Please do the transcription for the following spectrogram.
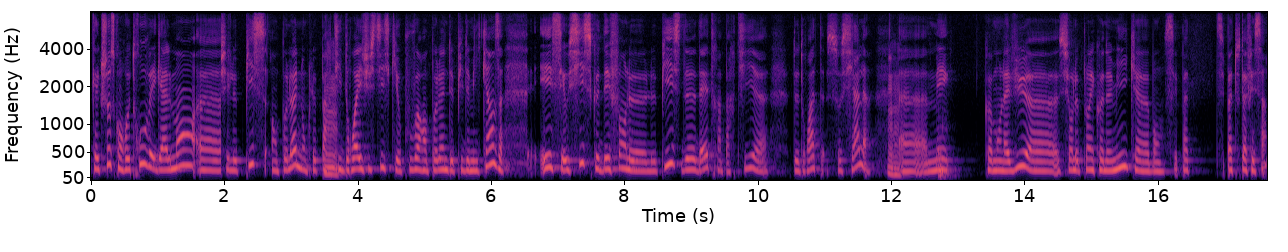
quelque chose qu'on retrouve également euh, chez le PiS en Pologne, donc le parti mmh. droit et justice qui est au pouvoir en Pologne depuis 2015. Et c'est aussi ce que défend le, PiS d'être un parti euh, de droite sociale, mmh. mais comme on l'a vu sur le plan économique, bon, c'est pas c'est pas tout à fait ça.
